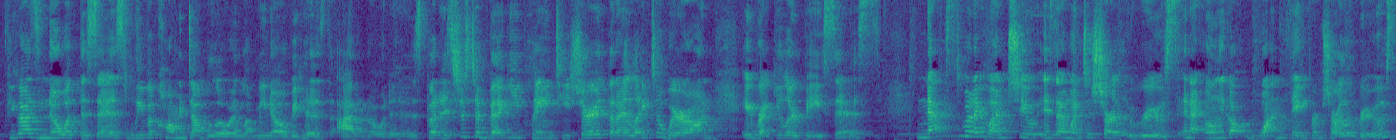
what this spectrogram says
If you guys know what this is, leave a comment down below and let me know because I don't know what it is. But it's just a baggy plain t-shirt that I like to wear on a regular basis. Next, what I went to is I went to Charlotte Russe and I only got one thing from Charlotte Russe,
